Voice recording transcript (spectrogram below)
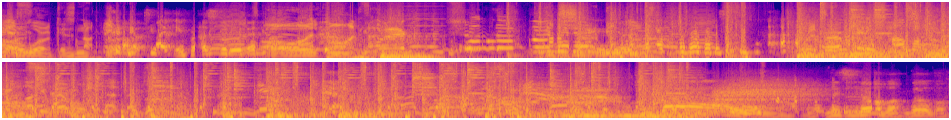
Yes. Our work is not done. I'm attacking us. All in the shall be done. Bro, I'm getting palm off you bloody werewolf again. This is doable, doable.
